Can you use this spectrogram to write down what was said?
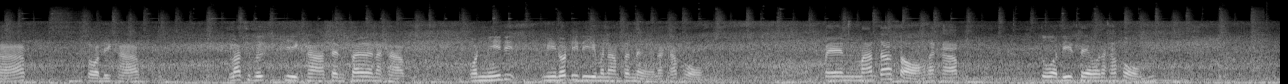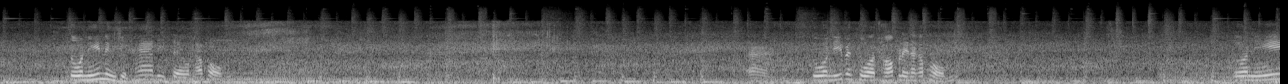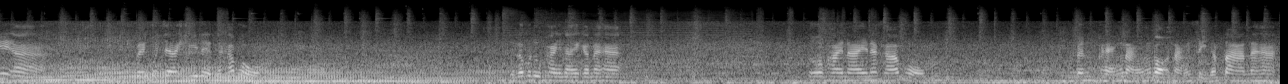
ครับ สวัสดีครับ ราชพฤกษ์กีคาเซ็นเตอร์นะครับ วันนี้มีรถดีๆมานำเสนอนะครับผม เป็น Mazda 2นะครับ ตัวดีเซลนะครับผม ตัวนี้ 1.5 ดีเซลครับผม ตัวนี้เป็นตัวท็อปเลยนะครับผม ตัวนี้อ่าเป็นกุญแจคีย์เลสนะครับผม ดี๋ยวเรามาดูภายในกันนะฮะ ตัวภายในนะครับผม เป็นแผงหนังเบาะหนังสีน้ำตาลนะฮะ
